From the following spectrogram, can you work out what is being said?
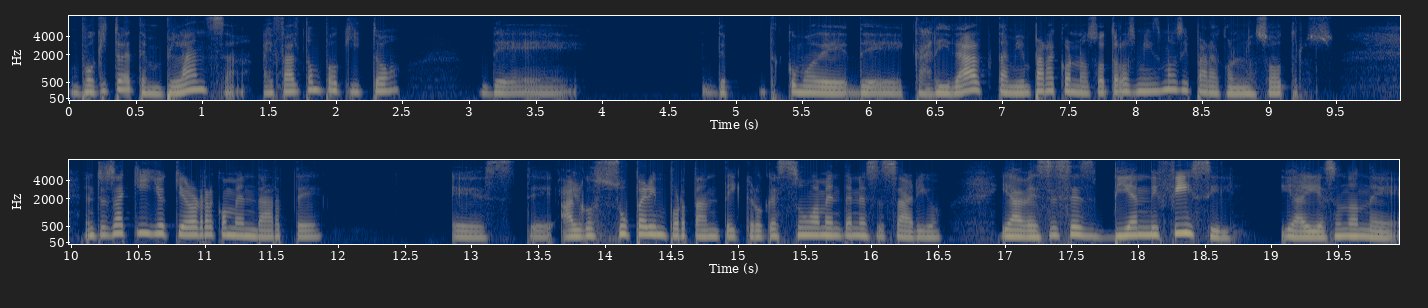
un poquito de templanza, ahí falta un poquito de, como de, de, caridad también para con nosotros mismos y para con los otros. Entonces aquí yo quiero recomendarte este, algo súper importante y creo que es sumamente necesario y a veces es bien difícil y ahí es en donde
